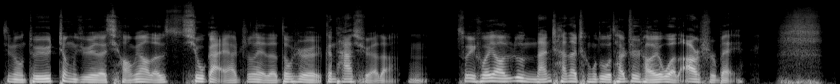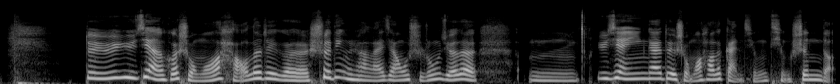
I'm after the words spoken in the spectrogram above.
这种对于证据的巧妙的修改啊之类的，都是跟他学的。嗯，所以说要论难缠的程度，他至少有我的二十倍。对于遇见和手磨豪的这个设定上来讲，我始终觉得，嗯，遇见应该对手磨豪的感情挺深的。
